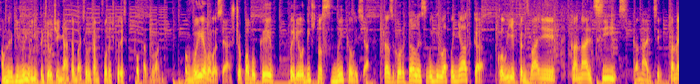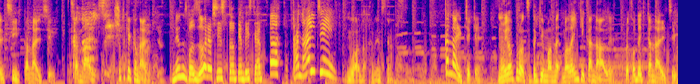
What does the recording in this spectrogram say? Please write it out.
А вони такі милі, у них такі оченята, бачили, там фоточку десь показували. Виявилося, що павуки періодично смикалися та згортали свої лапенятка, коли їх так звані канальці. Канальці. Канальці. Канальці. Канальці. Що таке каналь? Не позорив всі 150. А, канальці! Ну, Ладно, хрен з ним. Канальчики. Ну я про це такі маленькі канали. Виходять канальці.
